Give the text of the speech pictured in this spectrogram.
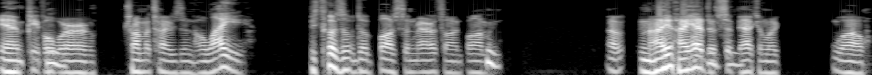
And people Mm. were traumatized in Hawaii because of the Boston Marathon bombing. Uh, and I, I had to sit Mhm. back and like, wow,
